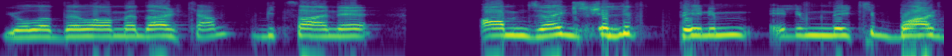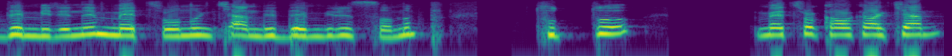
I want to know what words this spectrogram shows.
yola devam ederken bir tane amca gelip benim elimdeki bar demirini metronun kendi demiri sanıp tuttu. Metro kalkarken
